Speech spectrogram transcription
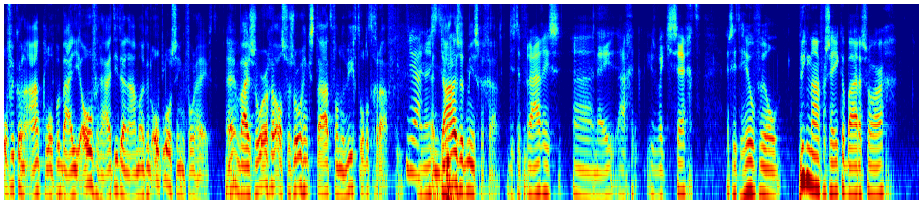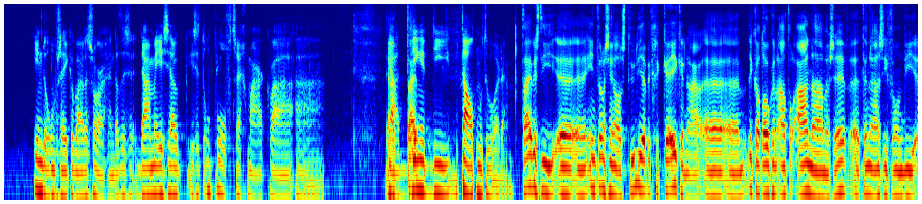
of ik kan aankloppen bij die overheid die daar namelijk een oplossing voor heeft. Ja. Hè? Wij zorgen als verzorgingsstaat van de wieg tot het graf. Ja. En, en daar is het misgegaan. Dus de vraag is, uh, nee, eigenlijk is wat je zegt, er zit heel veel prima verzekerbare zorg in de onverzekerbare zorg. En dat is, daarmee is, ook, is het ontploft, zeg maar, qua ja, ja dingen die betaald moeten worden. Tijdens die uh, internationale studie heb ik gekeken naar. Uh, uh, ik had ook een aantal aannames hè, ten aanzien van die,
